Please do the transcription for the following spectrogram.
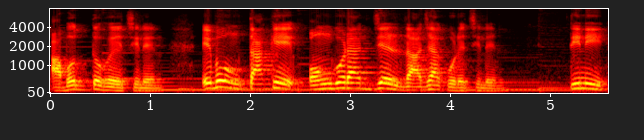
আবদ্ধ হয়েছিলেন এবং তাকে অঙ্গরাজ্যের রাজা করেছিলেন। তিনি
